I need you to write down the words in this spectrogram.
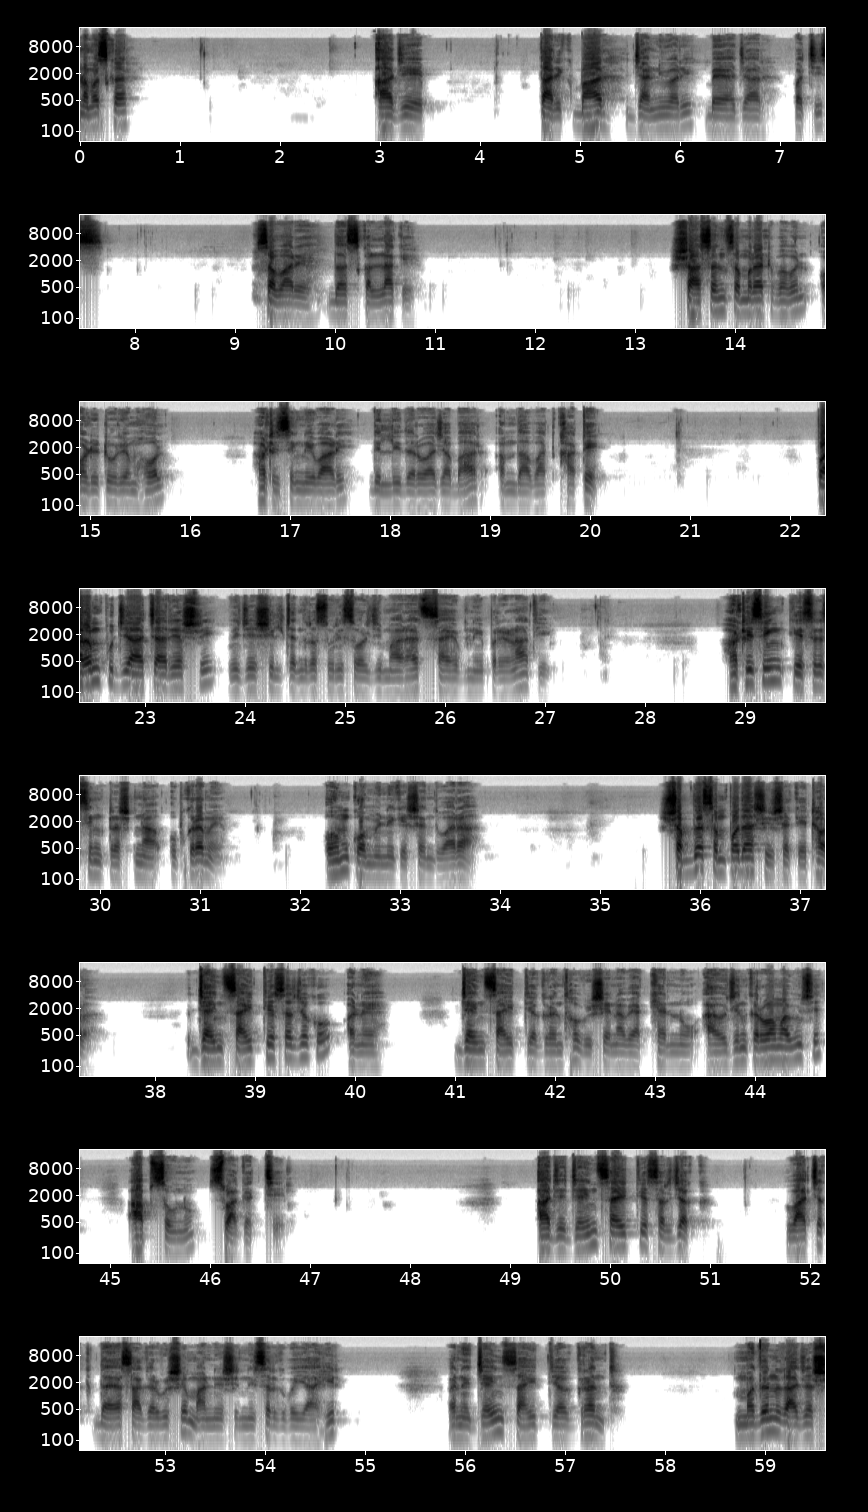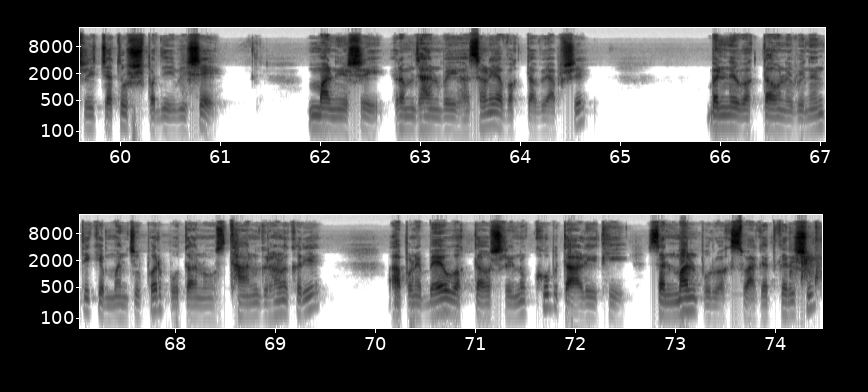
નમસ્કાર આજે તારીખ બાર જાન્યુઆરી બે હજાર પચીસ સવારે દસ કલાકે શાસન સમ્રાટ ભવન ઓડિટોરિયમ હોલ હઠસિંહની વાડી દિલ્હી દરવાજા બહાર અમદાવાદ ખાતે પરમ પૂજ્ય આચાર્ય શ્રી વિજયશીલ ચંદ્ર સુરીશ્વરજી મહારાજ સાહેબની પ્રેરણાથી હઠીસિંહ કેસરીસિંહ ટ્રસ્ટના ઉપક્રમે ઓમ કોમ્યુનિકેશન દ્વારા શબ્દ સંપદા શીર્ષક હેઠળ જૈન સાહિત્ય સર્જકો અને જૈન સાહિત્ય ગ્રંથો વિશેના વ્યાખ્યાનનું આયોજન કરવામાં આવ્યું છે. આપ સૌનું સ્વાગત છે. આજે જૈન સાહિત્ય સર્જક વાચક દયાસાગર વિશે માન્ય શ્રી નિસર્ગભાઈ આહિર અને જૈન સાહિત્ય ગ્રંથ મદન રાજાશ્રી ચતુષ્પદી વિશે માન્ય શ્રી રમઝાનભાઈ હસણિયા વક્તવ્ય આપશે. બંને વક્તાઓને વિનંતી કે મંચ ઉપર પોતાનું સ્થાન ગ્રહણ કરીએ. આપણે બે વક્તાઓ શ્રીનું ખૂબ તાળીથી સન્માનપૂર્વક સ્વાગત કરીશું.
